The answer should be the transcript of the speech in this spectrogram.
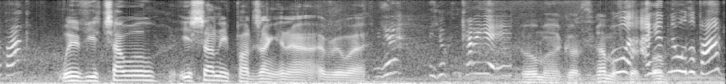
Yeah, it's a bag. With your towel, your sandy pads hanging out everywhere. Yeah. You can carry it in. Oh my god, how much? Oh, got I had pub? no other bag.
